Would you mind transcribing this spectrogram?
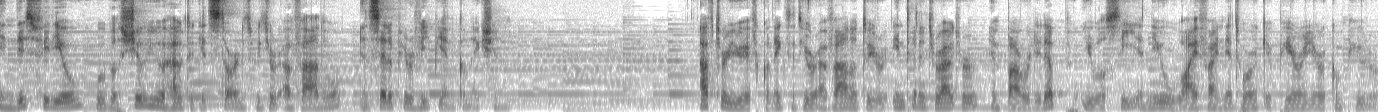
In this video, we will show you how to get started with your Avado and set up your VPN connection. After you have connected your Avado to your internet router and powered it up, you will see a new Wi-Fi network appear on your computer.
